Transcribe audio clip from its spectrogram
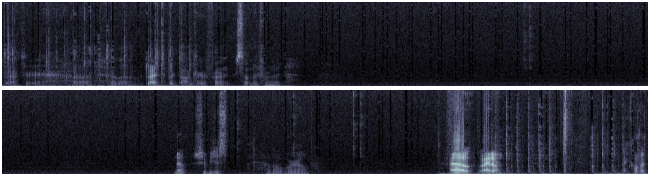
Docker hub hello. Do I have to put Docker front, something in front of it? Should be just hello world. Oh, I don't. I called it.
